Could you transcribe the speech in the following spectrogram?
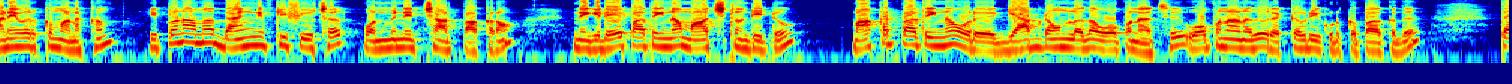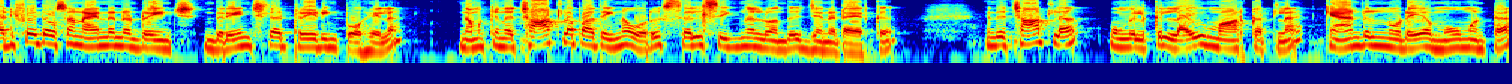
அனைவருக்கும் வணக்கம். இப்போ நாம Bank Nifty future one minute chart பார்க்குறோம். இன்னைக்கு டே பார்த்தீங்கன்னா மார்ச் டுவெண்ட்டி டூ மார்க்கெட் பார்த்தீங்கன்னா ஒரு கேப் டவுனில் தான் ஓப்பன் ஆச்சு. ஓப்பன் ஆனது ரெக்கவரி கொடுக்க பார்க்குது. Thirty five thousand nine hundred range இந்த ரேஞ்சில் ட்ரேடிங் போகையில் நமக்கு இந்த சார்ட்டில் பார்த்தீங்கன்னா ஒரு செல் சிக்னல் வந்து ஜெனரேட் ஆயிருக்கு. இந்த சார்ட்டில் உங்களுக்கு லைவ் மார்க்கெட்டில் கேண்டில்னுடைய மூமெண்ட்டை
